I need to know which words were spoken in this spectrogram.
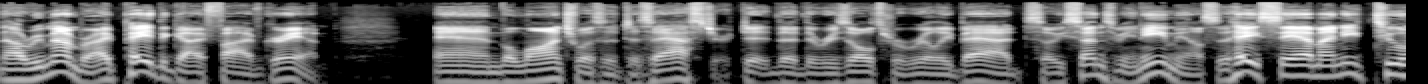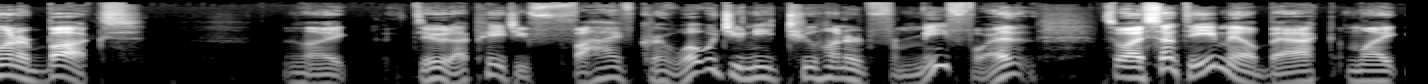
Now remember, I paid the guy five grand and the launch was a disaster. The, the, the, results were really bad. So he sends me an email, says, "Hey Sam, I need 200 bucks." I'm like, dude, I paid you five grand. What would you need 200 from me for? So I sent the email back. I'm like,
